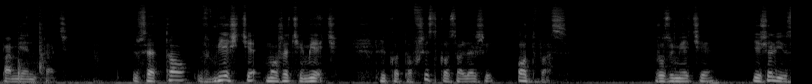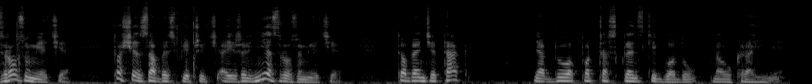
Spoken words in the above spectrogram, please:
pamiętać, że to w mieście możecie mieć, tylko to wszystko zależy od Was. Rozumiecie? Jeżeli zrozumiecie, to się zabezpieczycie, a jeżeli nie zrozumiecie, to będzie tak, jak było podczas klęski głodu na Ukrainie.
